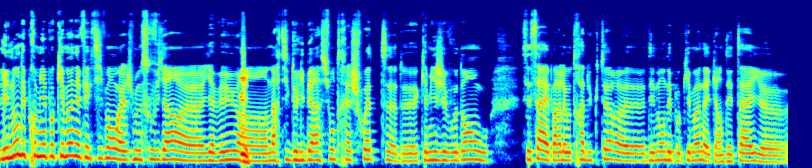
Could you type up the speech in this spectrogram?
Les noms des premiers Pokémon, effectivement, ouais, je me souviens, euh, il y avait eu un article de Libération très chouette de Camille Gévaudan où c'est ça, elle parlait au traducteur euh, des noms des Pokémon avec un détail euh,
